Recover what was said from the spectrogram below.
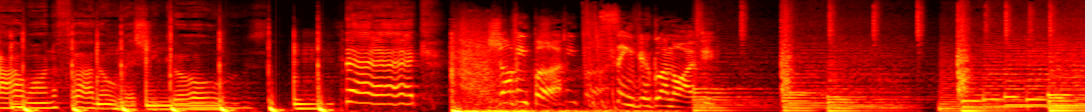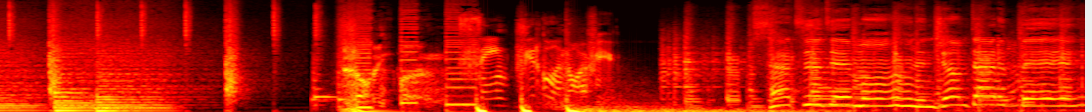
I wanna follow where she goes. Back. Jovem Pan 100,9. Saturday morning, jumped out of bed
